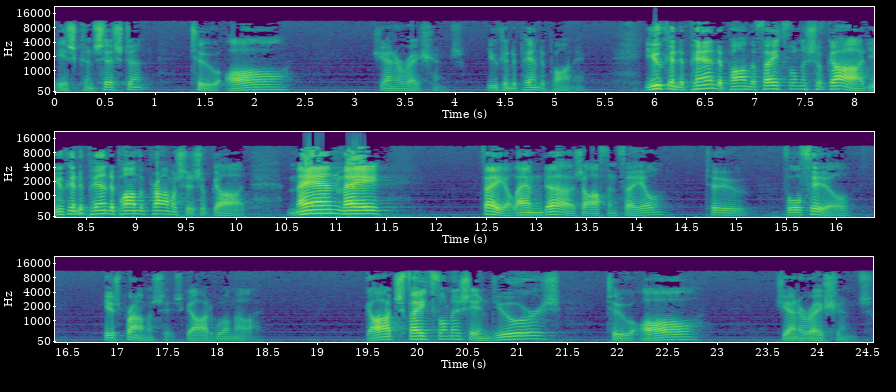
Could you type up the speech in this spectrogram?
is consistent to all generations. You can depend upon him. You can depend upon the faithfulness of God. You can depend upon the promises of God. Man may fail, and does often fail, to fulfill his promises. God will not. God's faithfulness endures to all generations.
